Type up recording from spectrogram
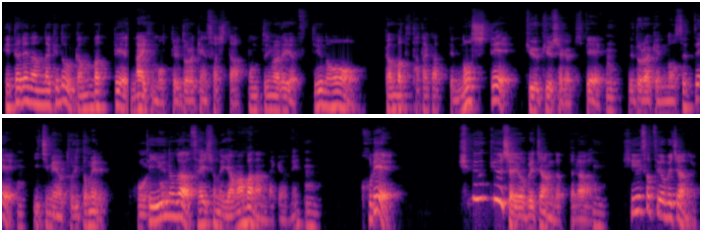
ヘタレなんだけど頑張ってナイフ持ってるドラケン刺した本当に悪いやつっていうのを頑張って戦ってのして、救急車が来て、うんで、ドラケン乗せてうん、一命を取り留めるはっていうのが最初の山場なんだけどね。うんこれ、救急車呼べちゃうんだったら、うん警察呼べちゃうのよ。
